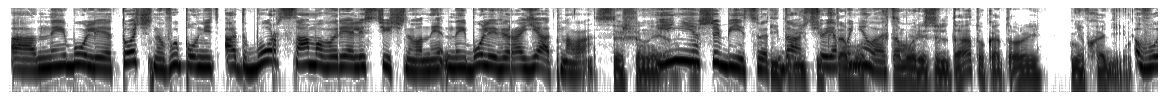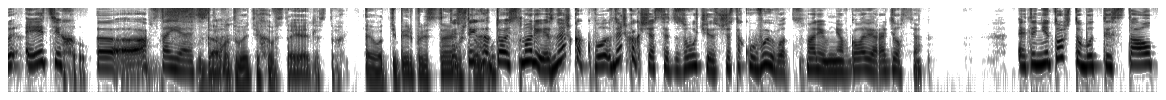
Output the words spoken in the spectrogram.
а, наиболее точно выполнить отбор самого реалистичного, наиболее вероятного. Совершенно верно. И не ошибиться. И да, прийти все, к я тому, поняла. К тому результату, который необходим. В этих э, обстоятельствах. Да, вот в этих обстоятельствах. И вот теперь представим, то есть, что... Ты, то есть смотри, знаешь как, знаешь, как сейчас это звучит? Сейчас такой вывод, смотри, у меня в голове родился. Это не то, чтобы ты стал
